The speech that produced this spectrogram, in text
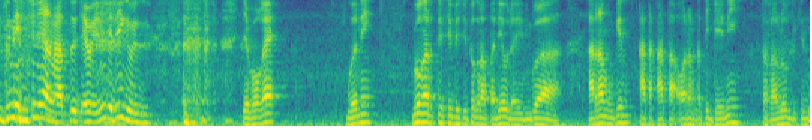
Sini sini yang ngatu cewek ini jadi gimana sih? ya pokoknya gue nih gue ngerti sih di situ kenapa dia udahin gue karena mungkin kata-kata orang ketiga ini terlalu bikin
